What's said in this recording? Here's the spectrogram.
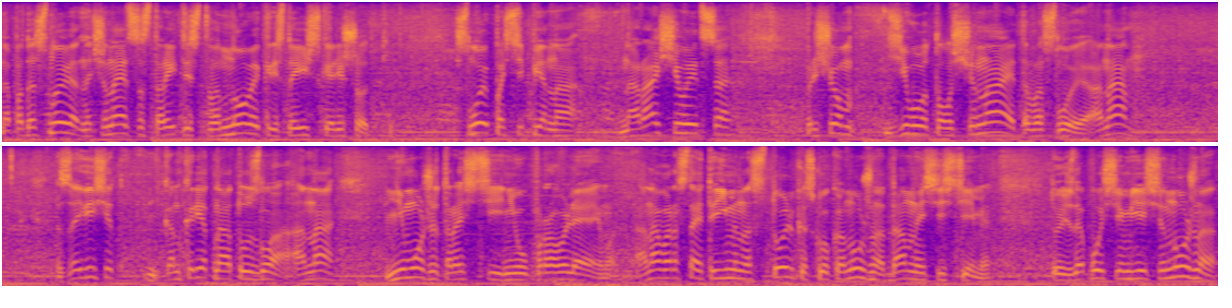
На подоснове начинается строительство новой кристаллической решетки. Слой постепенно наращивается, причем его толщина этого слоя, она зависит конкретно от узла. Она не может расти неуправляемо. Она вырастает именно столько, сколько нужно данной системе. То есть, допустим, если нужно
